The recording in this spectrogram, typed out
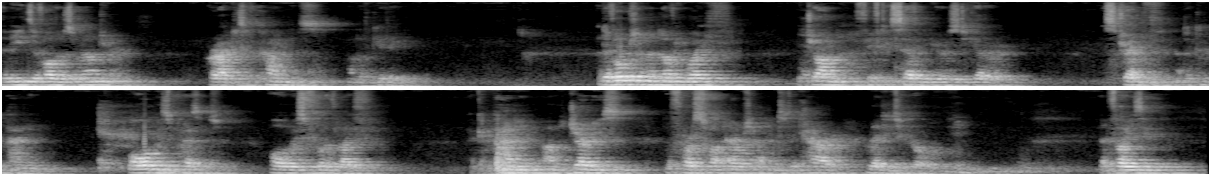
the needs of others around her, her acts of kindness and of giving. A devoted and loving wife, John 57 years together, a strength and a companion, always present, always full of life, a companion on the journeys, the first one out and into the car, ready to go, advising,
